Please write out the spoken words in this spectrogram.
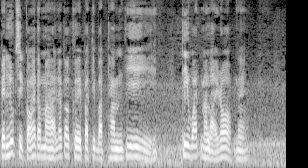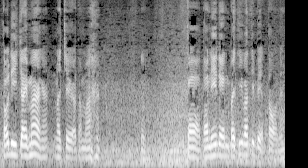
เป็นลูกศิษย์ของอาตมา แล้วก็เคยปฏิบัติธรรมที่ที่วัดมาหลายรอบนะเขาดีใจมากฮะมาเจออาตมา ก็ตอนนี้เดินไปที่วัดทิเบตต่อนะ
